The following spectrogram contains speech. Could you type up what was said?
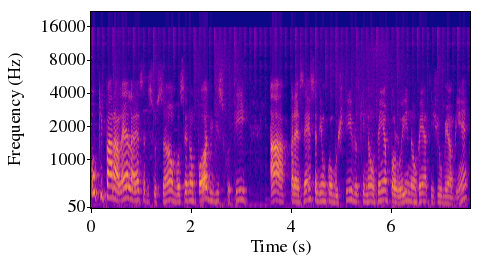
Ou que, paralela a essa discussão, você não pode discutir a presença de um combustível que não venha poluir, não venha atingir o meio ambiente?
